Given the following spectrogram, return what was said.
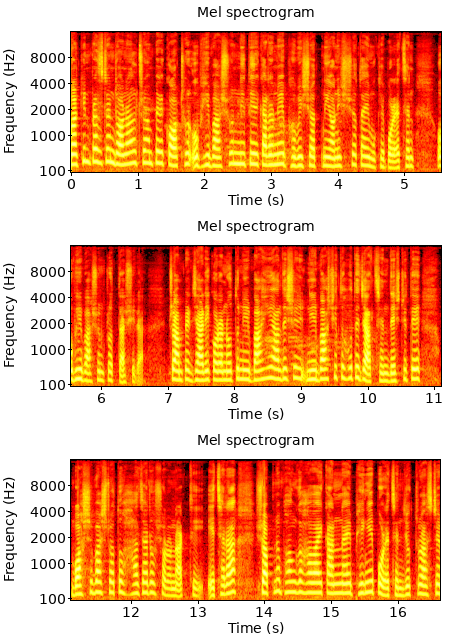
মার্কিন প্রেসিডেন্ট ডোনাল্ড ট্রাম্পের কঠোর অভিবাসন নীতির কারণে ভবিষ্যৎ নিয়ে অনিশ্চয়তায় মুখে পড়েছেন অভিবাসন প্রত্যাশীরা। ট্রাম্পের জারি করা নতুন নির্বাহী আদেশে নির্বাসিত হতে যাচ্ছেন দেশটিতে বসবাসরত হাজারো শরণার্থী। এছাড়া স্বপ্নভঙ্গ হওয়ায় কান্নায় ভেঙে পড়েছেন যুক্তরাষ্ট্রে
